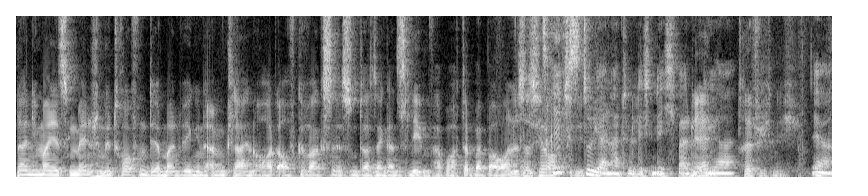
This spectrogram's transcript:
Nein, ich meine jetzt einen Menschen getroffen, der meinetwegen in einem kleinen Ort aufgewachsen ist und da sein ganzes Leben verbracht hat. Bei Bauern ist das ja auch Triffst du ja natürlich nicht, weil du Nee, ja. treffe ich nicht. Ja.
